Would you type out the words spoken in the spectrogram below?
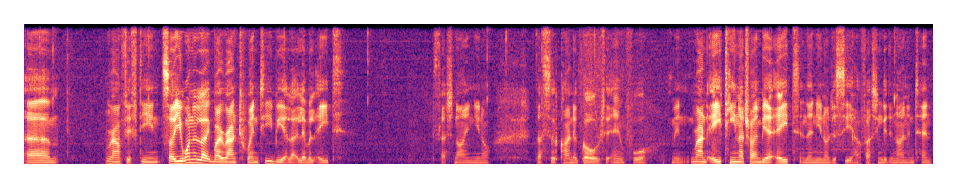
Um, round 15 so you want to like by round 20 be at like level 8 slash 9 you know that's the kind of goal to aim for I mean round 18 I try and be at 8 and then you know just see how fast you can get to 9 and 10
